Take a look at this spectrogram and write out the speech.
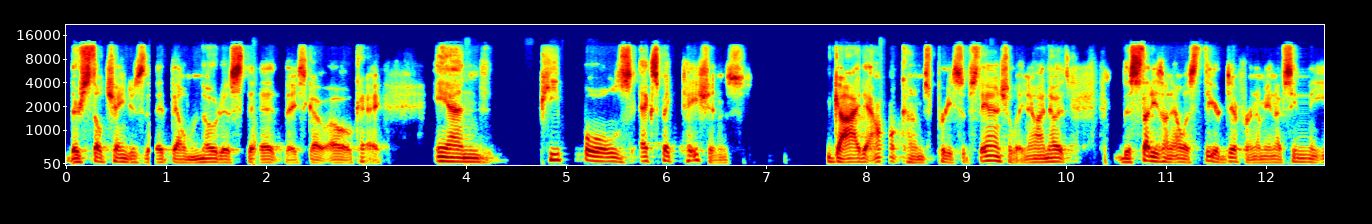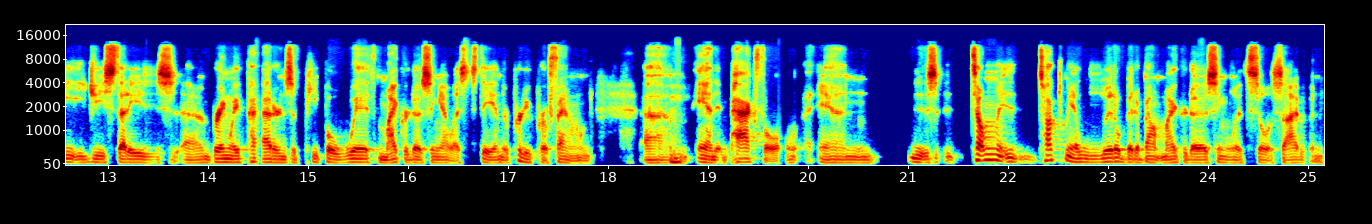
there's still changes that they'll notice that they go, oh, okay. And people's expectations guide outcomes pretty substantially. Now, I know it's the studies on LSD are different. I mean, I've seen the EEG studies, uh, brainwave patterns of people with microdosing LSD, and they're pretty profound um, mm-hmm. and impactful. And this, tell me, talk to me a little bit about microdosing with psilocybin.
